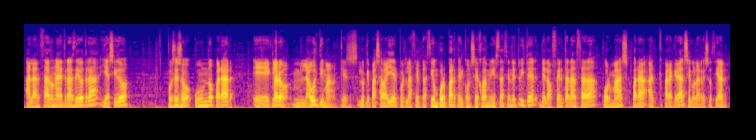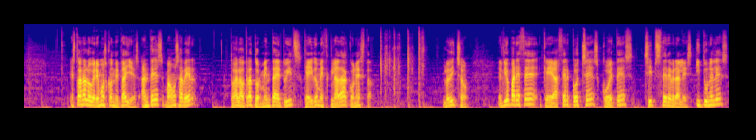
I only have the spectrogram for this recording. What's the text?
a lanzar una detrás de otra y ha sido, pues eso, un no parar. Eh, claro, la última, que es lo que pasaba ayer, pues la aceptación por parte del Consejo de Administración de Twitter de la oferta lanzada por más para, para quedarse con la red social. Esto ahora lo veremos con detalles. Antes vamos a ver toda la otra tormenta de tweets que ha ido mezclada con esta. Lo dicho, el tío parece que hacer coches, cohetes, chips cerebrales y túneles,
